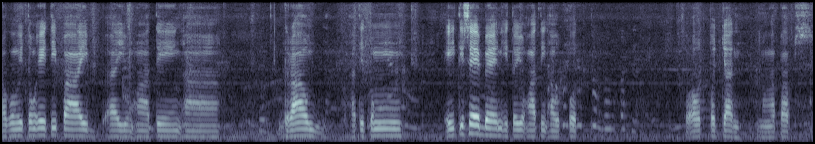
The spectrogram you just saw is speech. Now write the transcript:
Bagong itong 85 ay yung ating ah, ground. At itong 87, ito yung ating output. So output yan, mga paps.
